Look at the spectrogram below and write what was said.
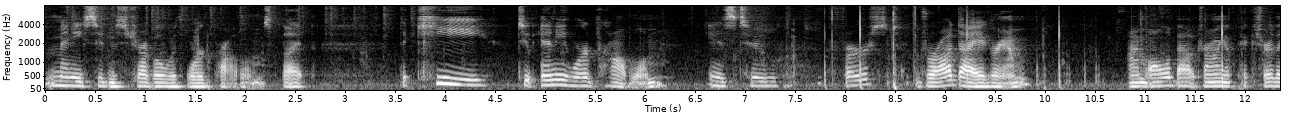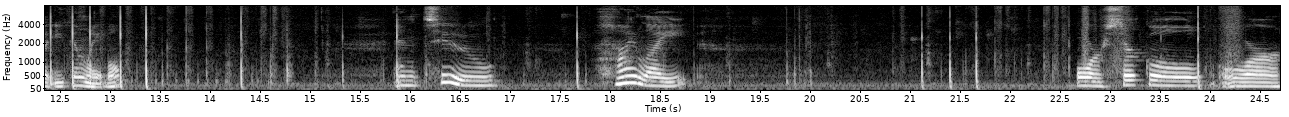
many students struggle with word problems, but the key to any word problem is to first draw a diagram. I'm all about drawing a picture that you can label. And two, highlight or circle or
